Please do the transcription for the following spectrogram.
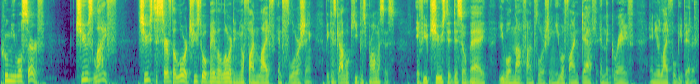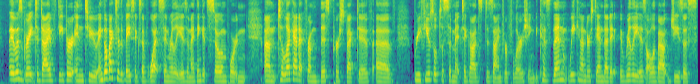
whom you will serve. Choose life. Choose to serve the Lord. Choose to obey the Lord, and you'll find life and flourishing because God will keep his promises. If you choose to disobey, you will not find flourishing. You will find death in the grave, and your life will be bitter. It was great to dive deeper into and go back to the basics of what sin really is. And I think it's so important um, to look at it from this perspective of refusal to submit to God's design for flourishing, because then we can understand that it, it really is all about Jesus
